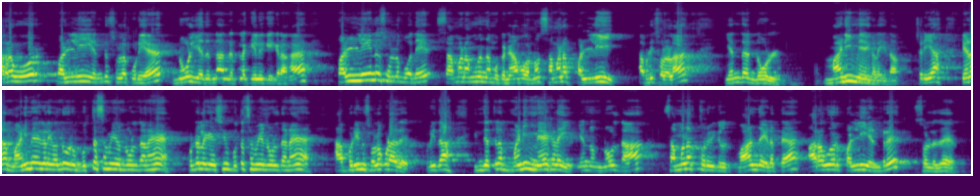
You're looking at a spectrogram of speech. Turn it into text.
அறவோர் பள்ளி என்று சொல்லக்கூடிய நூல் எதுன்னு தான் அந்த இடத்துல கேள்வி கேட்கிறாங்க பள்ளின்னு சொல்லும் போதே சமணம்னு நமக்கு ஞாபகம் வரணும். சமண பள்ளி அப்படின்னு சொல்லலாம். எந்த நூல்? மணிமேகலை தான் சரியா? ஏன்னா மணிமேகலை வந்து ஒரு புத்த சமய நூல் தானே? குண்டலகேசியும் புத்த சமய நூல் தானே? அப்படின்னு சொல்லக்கூடாது. புரியுதா? இந்த இடத்துல மணிமேகலை என்னும் நூல் தான் சமணத்துறவிகள் வாழ்ந்த இடத்தை அறவோர் பள்ளி என்று சொல்லுது.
